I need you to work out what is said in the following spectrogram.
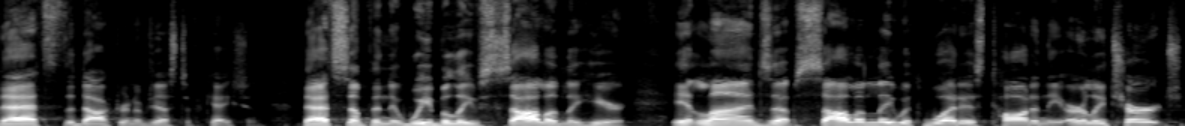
That's the doctrine of justification. That's something that we believe solidly here. It lines up solidly with what is taught in the early church.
